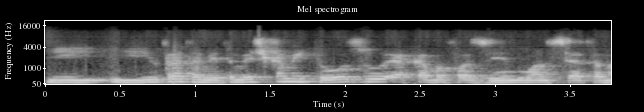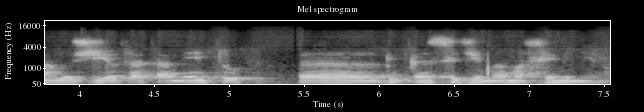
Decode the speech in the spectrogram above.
e, e, o tratamento medicamentoso acaba fazendo uma certa analogia ao tratamento uh, do câncer de mama feminino.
